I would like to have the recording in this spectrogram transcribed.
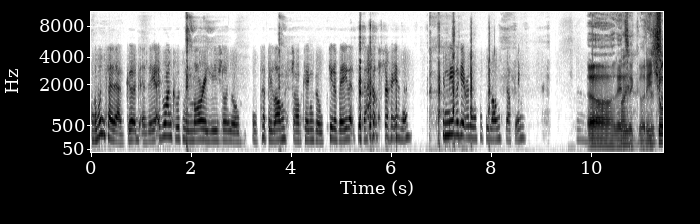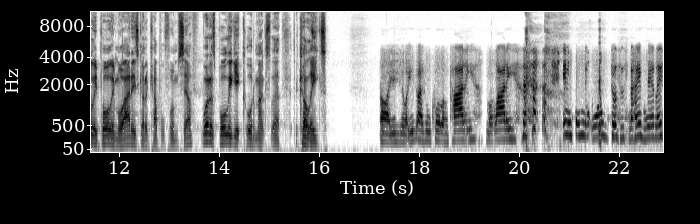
I wouldn't say they're good, is it? Everyone calls me Maury usually, or, or Pippi Longstockings, or Peter B. That's about three of them. Can never get rid of a Pippi Longstocking. Oh, that's Oh, a goodie. that's- Surely Paulie Moati's got a couple for himself. What does Paulie get called amongst the, the colleagues? Oh, usually what you guys will call him party, Malati, anything that rhymes with his name, really.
